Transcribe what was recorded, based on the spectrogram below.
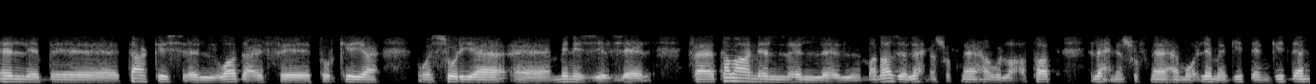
اللي بتعكس الوضع في تركيا وسوريا آه، من الزلزال فطبعا ال- ال- المناظر اللي إحنا شفناها واللقطات اللي إحنا شفناها مؤلمة جدا جدا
